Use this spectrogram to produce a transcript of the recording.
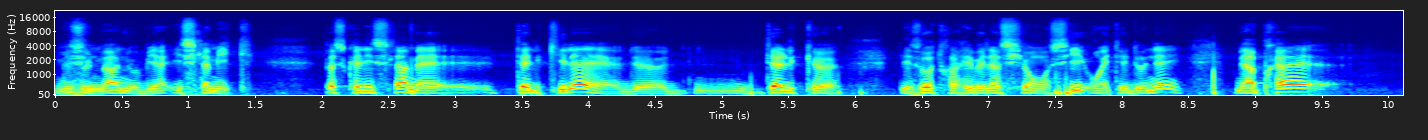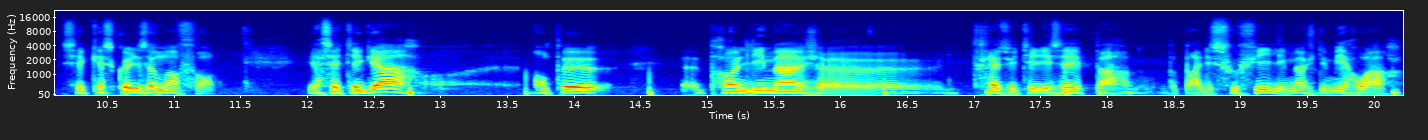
musulmanes ou bien islamiques? Parce que l'islam est tel qu'il est, tel que les autres révélations aussi ont été données, mais après, c'est qu'est-ce que les hommes en font? Et à cet égard, on peut prendre l'image euh, très utilisée par, par les soufis, l'image du miroir.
